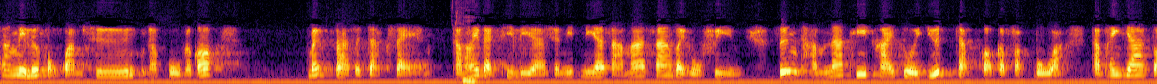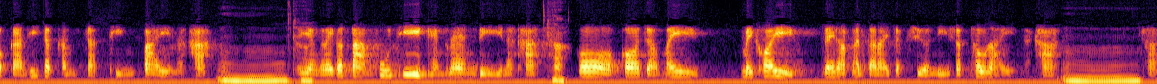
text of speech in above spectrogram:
ทั้งในเรื่องของความชื้นอุณหภูมิแล้วก็ไม่ปราศจากแสงทำค่ะให้แบคทีเรีย ชนิดนี้สามารถสร้างไบโอฟิล์มซึ่งทำหน้าที่คล้ายตัวยึดจับเกาะกับฝักบัวทำให้ยากต่อการที่จะกำจัดทิ้งไปนะคะอืมแต่ค่ะอย่างไรก็ตามผู้ที่แข็งแรงดีนะคะค่ะก็ก็จะไม่ไม่ค่อยได้รับอันตรายจากเชื้อนี้สักเท่าไหร่นะคะ อืมค่ะ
